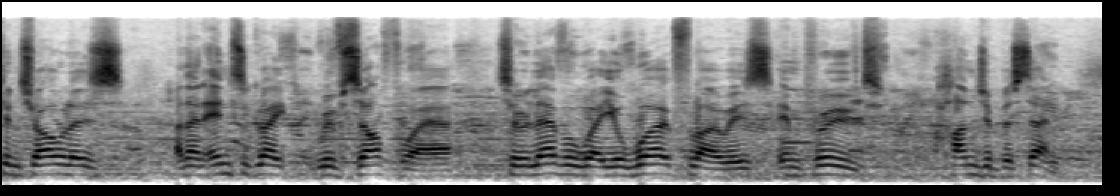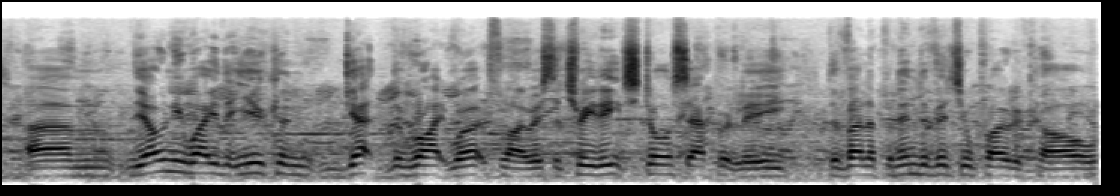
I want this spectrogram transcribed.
controllers and then integrate with software to a level where your workflow is improved 100%. Um, the only way that you can get the right workflow is to treat each store separately, develop an individual protocol,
